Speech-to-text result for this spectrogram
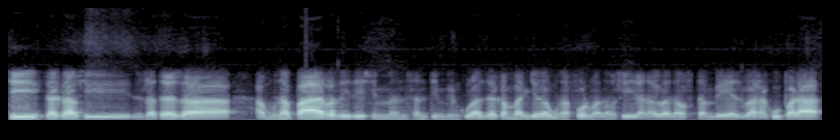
Sí, clar, clar, o sigui, nosaltres eh, amb una part, diguéssim, ens sentim vinculats a Can Batlló d'alguna forma, no? O sigui, la Nova Nov també es va recuperar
